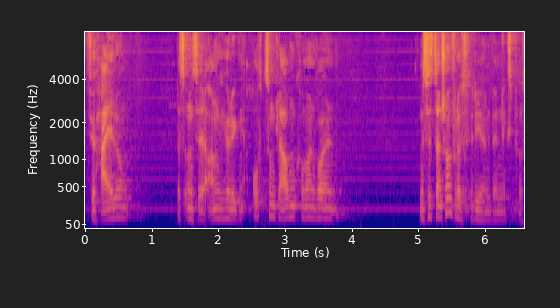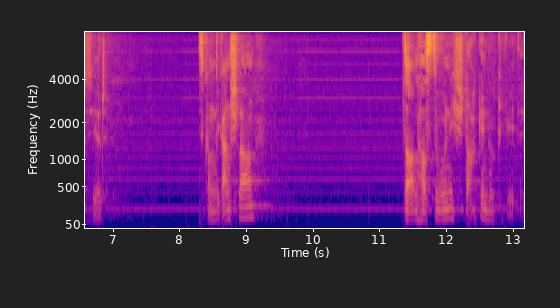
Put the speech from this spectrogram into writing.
für Heilung, dass unsere Angehörigen auch zum Glauben kommen wollen. Und es ist dann schon frustrierend, wenn nichts passiert. Jetzt kommen die ganz Schlauen. Dann hast du wohl nicht stark genug gebetet.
